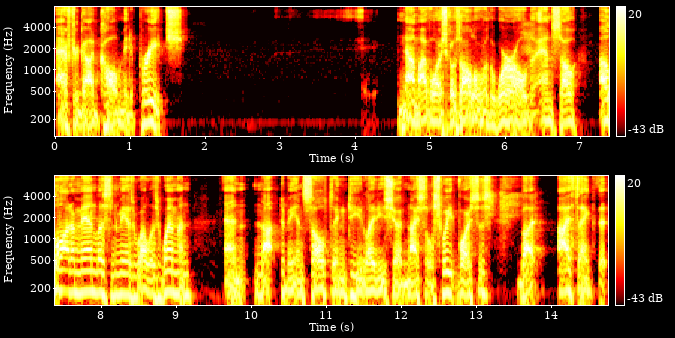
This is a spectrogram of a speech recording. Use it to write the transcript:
after God called me to preach, now my voice goes all over the world. And so a lot of men listen to me as well as women. And not to be insulting to you ladies, you have nice little sweet voices, but I think that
